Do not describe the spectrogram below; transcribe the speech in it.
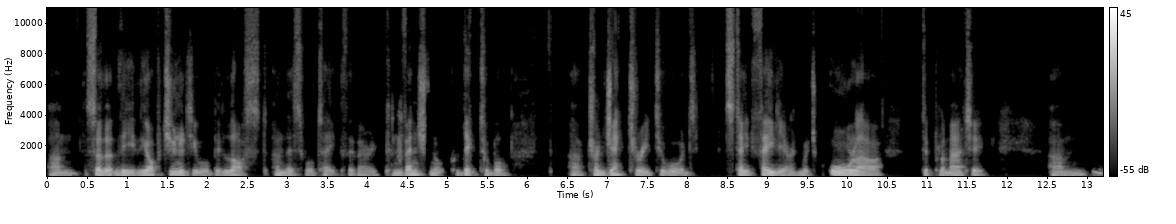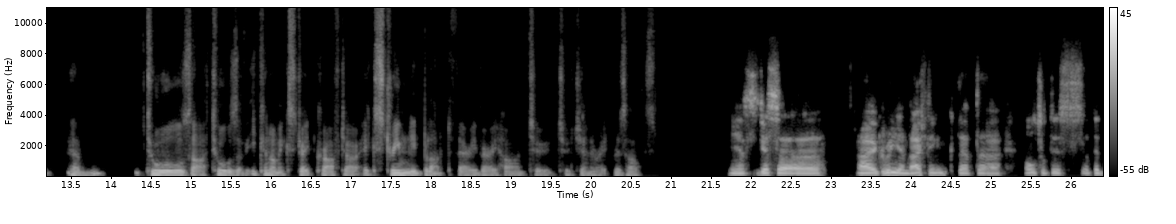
Um, so that the the opportunity will be lost, and this will take the very conventional, predictable uh, trajectory towards state failure, in which all our diplomatic um, um, tools, our tools of economic statecraft are extremely blunt, very, very hard to to generate results. Yes, uh, uh, I agree, and I think that uh, also this the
